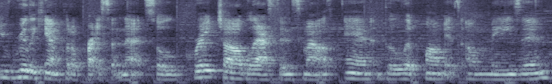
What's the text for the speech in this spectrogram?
you really can't put a price on that. So great job lasting smiles. And the lip balm is amazing.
